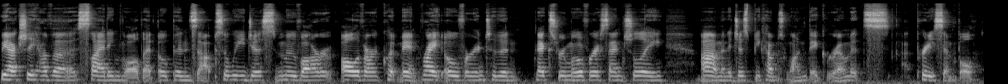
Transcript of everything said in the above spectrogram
we actually have a sliding wall that opens up. So we just move our all of our equipment right over into the next room over, essentially, um, and it just becomes one big room. It's pretty simple.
